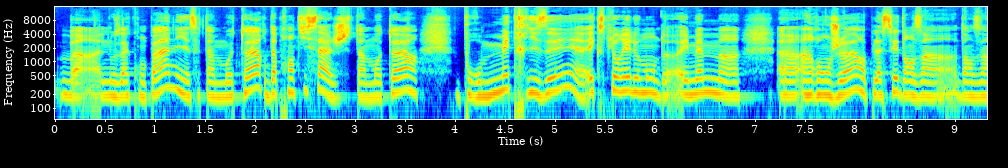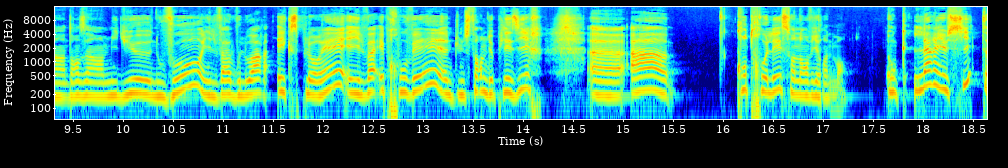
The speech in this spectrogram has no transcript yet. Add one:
ben, elle nous accompagne. C'est un moteur d'apprentissage. C'est un moteur pour maîtriser, explorer le monde. Et même un rongeur placé dans un, dans, un, dans un milieu nouveau, il va vouloir explorer et il va éprouver d'une forme de plaisir euh, à contrôler son environnement. Donc la réussite,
